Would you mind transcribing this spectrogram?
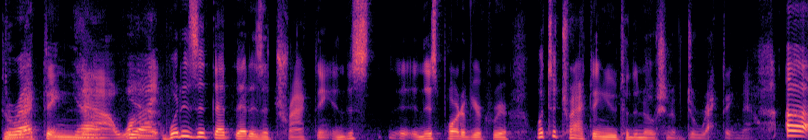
directing, Directing, yeah, now. Why? yeah. What is it that that is attracting in this in this part of your career? What's attracting you to the notion of directing now? Uh,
